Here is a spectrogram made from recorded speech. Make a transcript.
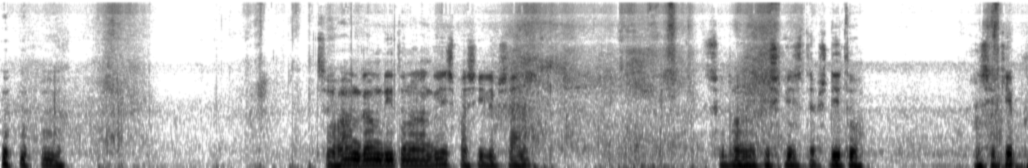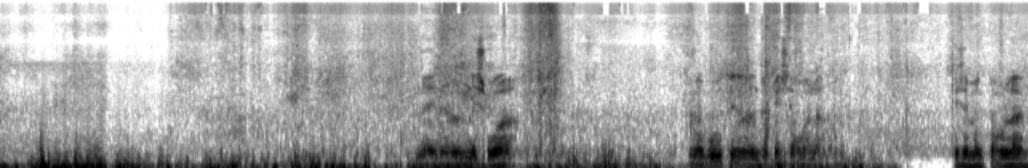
So hanggang dito na lang guys, pasilip sana. Sobrang nipis guys, steps dito. Ang sikip. Ay, nalang niswa. Mabuti na lang ito kaysa wala. Kaysa magpaulan.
